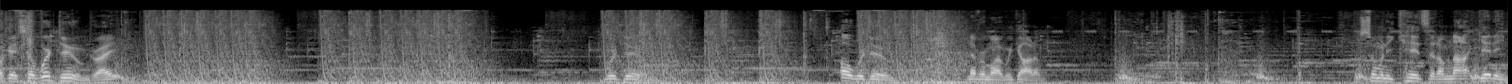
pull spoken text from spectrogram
Okay, so we're doomed, right? We're doomed. Oh, we're doomed. Never mind, we got him. There's so many kids that I'm not getting.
